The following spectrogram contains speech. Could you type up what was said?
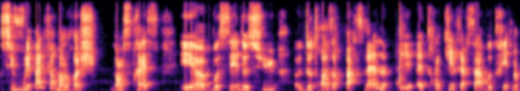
si vous voulez pas le faire dans le rush, dans le stress, et euh, bosser dessus 2-3 euh, heures par semaine et être tranquille, faire ça à votre rythme,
